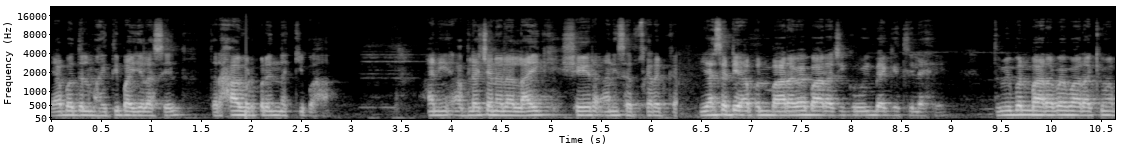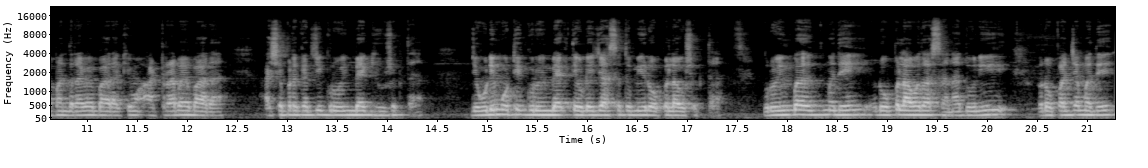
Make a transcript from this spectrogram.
याबद्दल माहिती पाहिजे असेल तर हा वेळपर्यंत नक्की पहा. आणि आपल्या चॅनलला लाईक शेअर आणि सबस्क्राईब करा. यासाठी आपण बारा बाय बाराची ग्रोईंग बॅग घेतलेली आहे. तुम्ही पण बारा बाय बारा किंवा पंधरा बाय बारा किंवा अठरा बाय बारा अशा प्रकारची ग्रोईंग बॅग घेऊ शकता. जेवढी मोठी ग्रोईंग बॅग तेवढे जास्त तुम्ही रोपं लावू शकता. ग्रोईंग बॅगमध्ये रोपं लावत असताना दोन्ही रोपांच्या मध्ये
